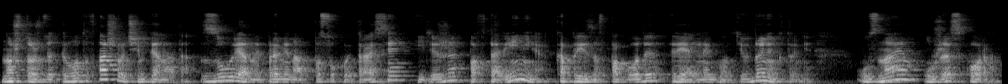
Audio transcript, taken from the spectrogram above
Но что ждет пилотов нашего чемпионата? Заурядный променад по сухой трассе или же повторение капризов погоды реальной гонки в Донингтоне? Узнаем уже скоро.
